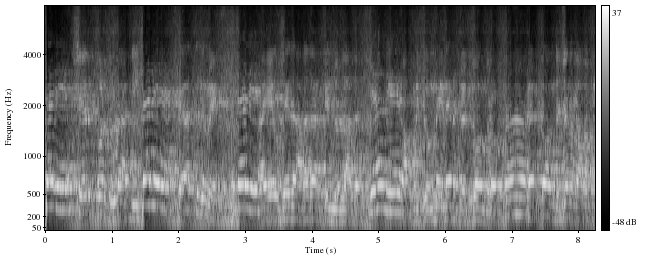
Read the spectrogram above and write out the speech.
சரி. செருப்பு எடுத்து கூட அடி. தயவு செய்து அழகா இருக்கேன்னு சொல்லாத. அப்படி சொன்னீங்கன்னா எனக்கு வெட்கம் வந்துடும். வெட்கம் வந்துச்சுன்னா நான் அவக்கு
